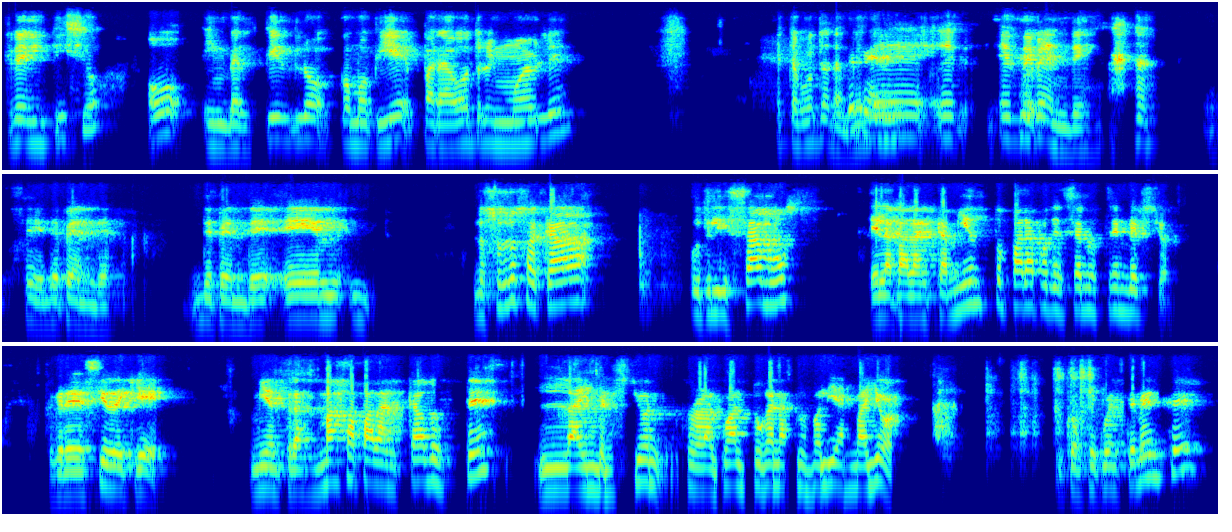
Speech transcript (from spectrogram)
crediticio o invertirlo como pie para otro inmueble? Esta pregunta también Es, depende. Sí, depende. Depende. Em, nosotros acá utilizamos el apalancamiento para potenciar nuestra inversión. quiere decir de que mientras más apalancado estés, la inversión sobre la cual tú ganas plusvalía es mayor. Y consecuentemente,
